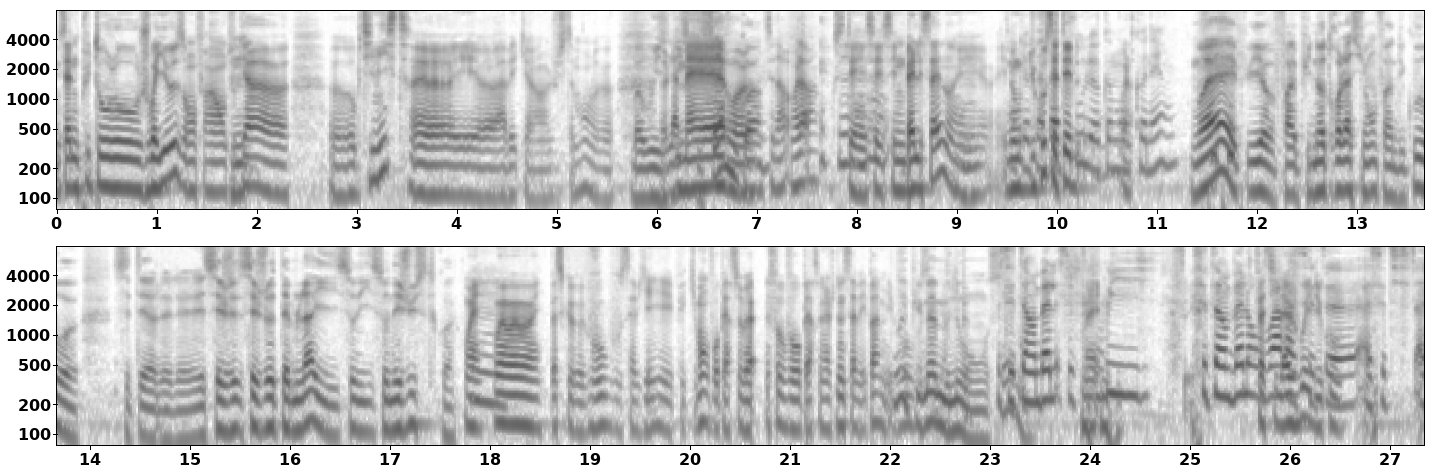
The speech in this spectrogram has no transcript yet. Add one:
Une scène plutôt joyeuse, enfin, en tout Mm. cas, euh, optimiste, euh, et euh, avec euh, justement le- Bah oui, la mer, euh, quoi. etc. Voilà, c'était Mm. c'est c'est une belle scène. Et, et donc, Le du coup, c'était. comme on voilà. le connaît. hein. Ouais, et puis, euh, enfin, et puis notre relation, enfin, du coup, euh, c'était euh, les- les- ces, jeux- ces jeux thèmes là, ils, ils sonnaient juste, quoi. Ouais, Mm. ouais, ouais, ouais, parce que vous, vous saviez, effectivement, vos, perso- vos personnages ne savaient pas, mais Oui, vous. puis vous- même nous, on. C'était un bel. C'était Ouais. oui. C'était un bel au revoir à jouer, cette, euh, à, cette, his- à,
